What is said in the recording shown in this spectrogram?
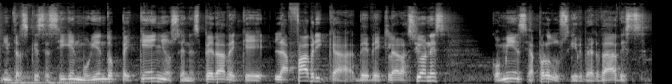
mientras que se siguen muriendo pequeños en espera de que la fábrica de declaraciones comience a producir verdades.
